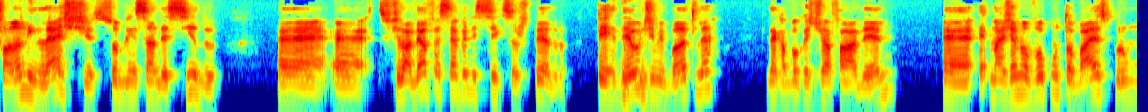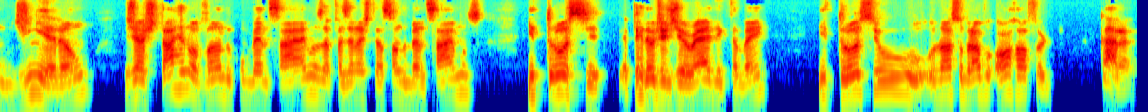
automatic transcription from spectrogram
falando em leste, sobre ensandecido, é, é, Philadelphia 76ers, Pedro, perdeu o Jimmy Butler, daqui a pouco a gente vai falar dele, é, mas renovou com o Tobias por um dinheirão, já está renovando com o Ben Simons, fazendo a extensão do Ben Simons, e trouxe, é, perdeu o J.J. Redick também, e trouxe o, o nosso bravo Al Hofford. Cara,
